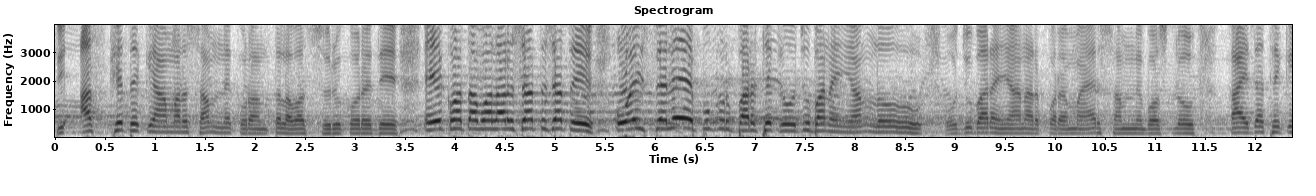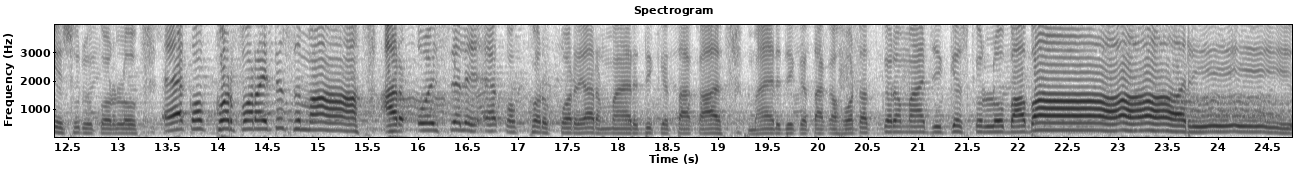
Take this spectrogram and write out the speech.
তুই আজকে থেকে আমার সামনে কোরআন তালাওয়াত শুরু করে দে। এই কথা বলার সাথে সাথে ওই ছেলে পুকুর পাড় থেকে অজু বানাই আনলো। অজু বানাই আনার পরে মায়ের সামনে বসল, কায়দা থেকে শুরু করল। এক অক্ষর পড়াইতেছে মা, আর ওই ছেলে এক অক্ষর পরে আর মায়ের দিকে তাকায়। মায়ের দিকে তাকা হঠাৎ করে মা জিজ্ঞেস করল, বাবা রে,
